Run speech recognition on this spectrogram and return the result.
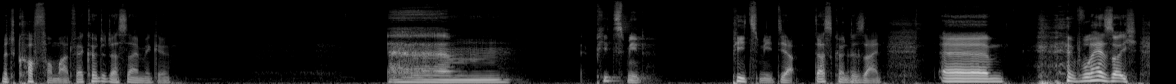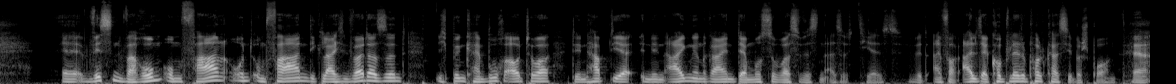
mit Kochformat. Wer könnte das sein, Mikkel? Ähm, Pete's Meat. Pete's Meat, ja, das könnte ja. sein. Ähm, woher soll ich äh, wissen, warum umfahren und umfahren die gleichen Wörter sind. Ich bin kein Buchautor, den habt ihr in den eigenen Reihen, der muss sowas wissen. Also hier wird einfach all der komplette Podcast hier besprochen. Ja.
